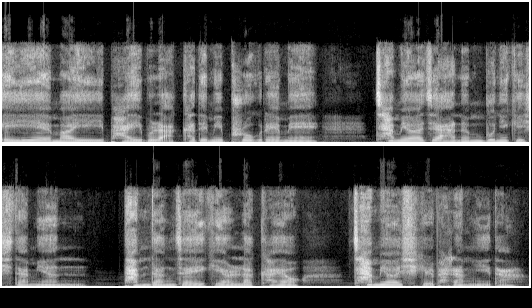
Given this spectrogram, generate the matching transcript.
AMI 바이블 아카데미 프로그램에 참여하지 않은 분이 계시다면 담당자에게 연락하여 참여하시길 바랍니다.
